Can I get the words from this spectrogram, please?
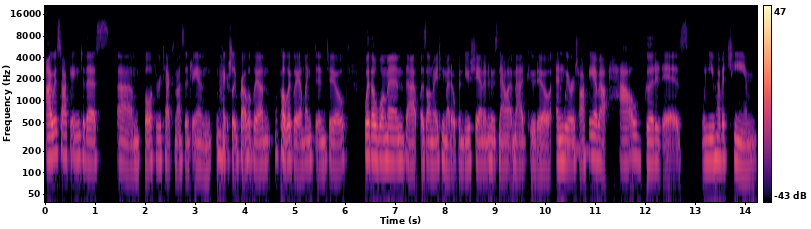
I was talking to this um, both through text message and actually probably on publicly on LinkedIn too, with a woman that was on my team at OpenView, Shannon, who's now at MadKudu. And we were Mm. talking about how good it is when you have a team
